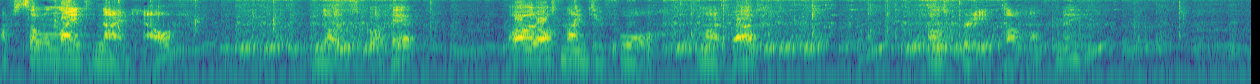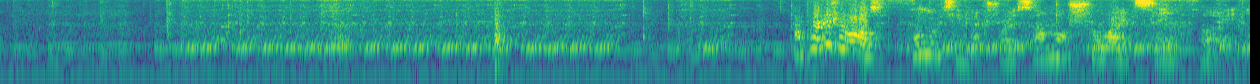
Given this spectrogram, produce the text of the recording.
I'm still on 99 health. No, I just got hit. Oh, that was 94. My bad. That was pretty dumb of me. I'm pretty sure I was 40 Metroid, so I'm not sure I'd say 39.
